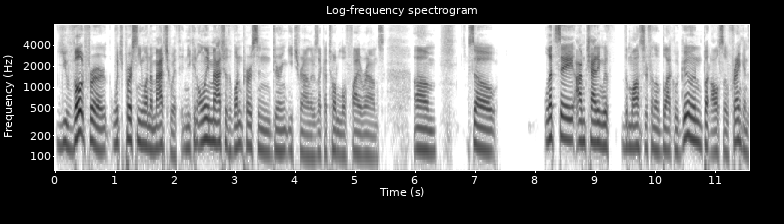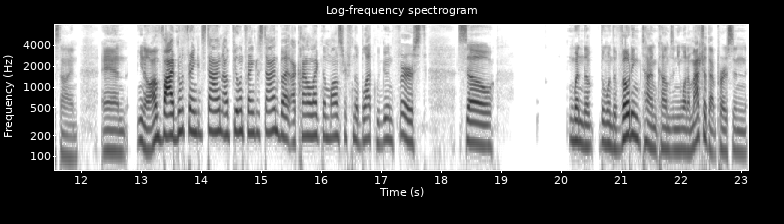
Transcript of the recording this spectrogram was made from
you vote for which person you want to match with, and you can only match with one person during each round. There's like a total of five rounds. Um, so let's say I'm chatting with the monster from the Black Lagoon, but also Frankenstein. And, you know, I'm vibing with Frankenstein. I'm feeling Frankenstein, but I kind of like the monster from the Black Lagoon first. So when the, the when the voting time comes and you want to match with that person,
